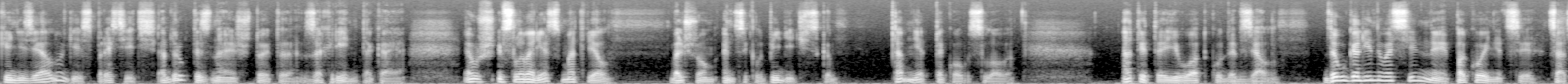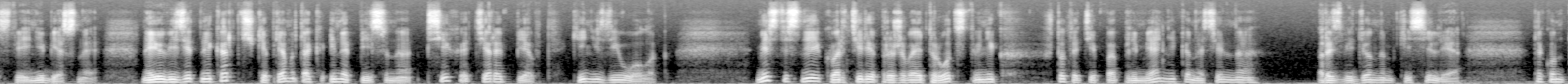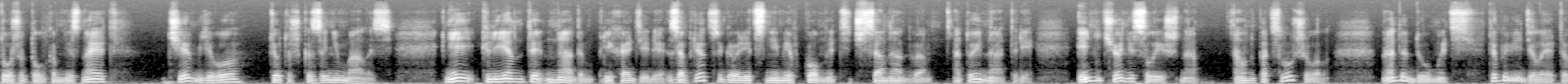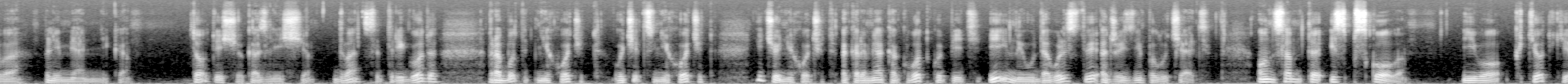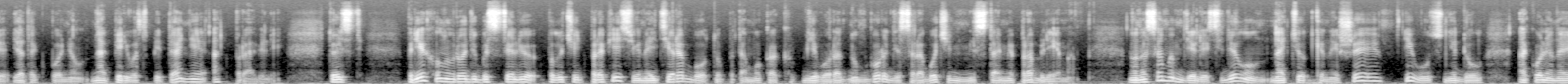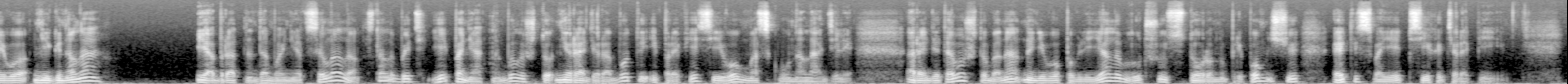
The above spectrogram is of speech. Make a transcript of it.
кинезиологии спросить. А вдруг ты знаешь, что это за хрень такая? Я уж и в словаре смотрел, большом энциклопедическом. Там нет такого слова. А ты-то его откуда взял?» Да у Галины Васильевны, покойницы, царствие небесное, на ее визитной карточке прямо так и написано «психотерапевт, кинезиолог». Вместе с ней в квартире проживает родственник, что-то типа племянника на сильно разведенном киселе. Так он тоже толком не знает, чем его тетушка занималась. К ней клиенты на дом приходили. Запрется, говорит, с ними в комнате часа на два, а то и на три. И ничего не слышно. А он подслушивал? Надо думать. Ты бы видела этого племянника. Тот еще козлище. 23 года, работать не хочет, учиться не хочет, ничего не хочет, а кроме как водку пить и иные удовольствия от жизни получать. Он сам-то из Пскова его к тетке, я так понял, на перевоспитание отправили. То есть приехал он вроде бы с целью получить профессию и найти работу, потому как в его родном городе с рабочими местами проблема. Но на самом деле сидел он на теткиной шее и в ус не дул, а коли она его не гнала, и обратно домой не отсылала, стало быть, ей понятно было, что не ради работы и профессии его в Москву наладили, а ради того, чтобы она на него повлияла в лучшую сторону при помощи этой своей психотерапии.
